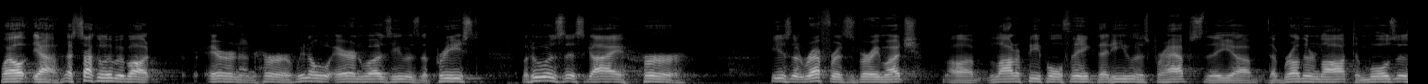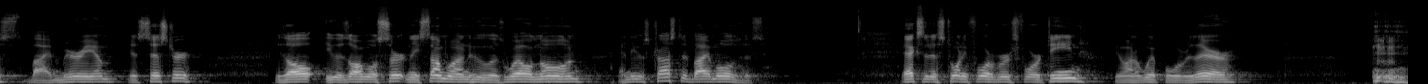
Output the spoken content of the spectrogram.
well, yeah, let's talk a little bit about Aaron and Hur. We know who Aaron was, he was the priest, but who was this guy, Hur? He isn't referenced very much. Uh, a lot of people think that he was perhaps the, uh, the brother in law to Moses by Miriam, his sister. He's all, he was almost certainly someone who was well known and he was trusted by Moses. Exodus 24, verse 14. If you want to whip over there,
